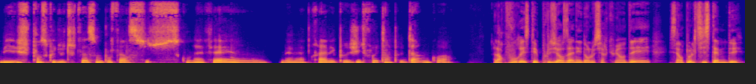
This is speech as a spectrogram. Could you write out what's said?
Mais je pense que de toute façon, pour faire ce, qu'on a fait, euh, même après avec Brigitte, faut être un peu dingue, quoi. Alors vous restez plusieurs années dans le circuit indé, c'est un peu le système D.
